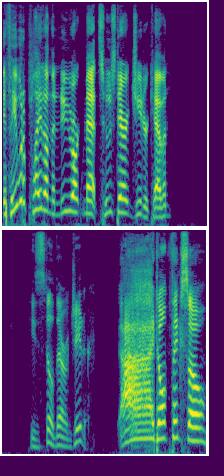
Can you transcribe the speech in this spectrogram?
if he would have played on the New York Mets, who's Derek Jeter, Kevin? He's still Derek Jeter. I don't think so.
